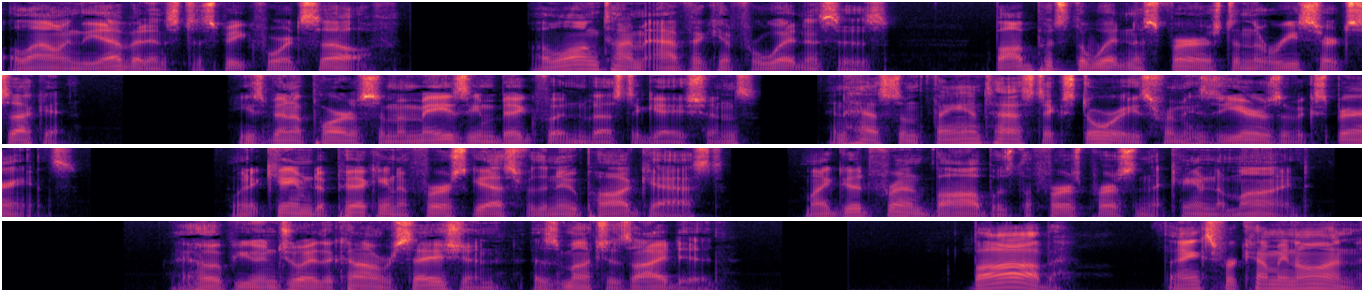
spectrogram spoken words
allowing the evidence to speak for itself. A longtime advocate for witnesses, Bob puts the witness first and the research second. He's been a part of some amazing Bigfoot investigations and has some fantastic stories from his years of experience. When it came to picking a first guest for the new podcast, my good friend Bob was the first person that came to mind. I hope you enjoy the conversation as much as I did. Bob, thanks for coming on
